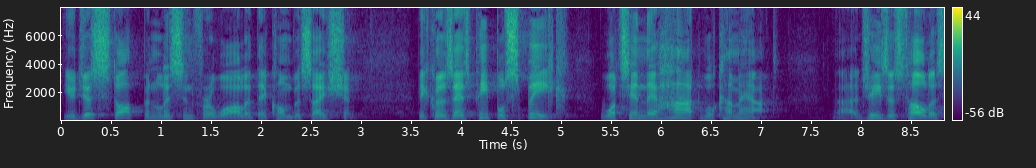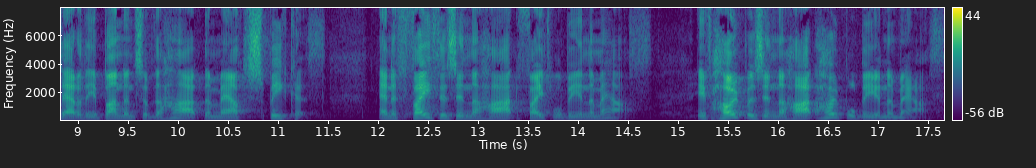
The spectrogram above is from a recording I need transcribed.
you just stop and listen for a while at their conversation. Because as people speak, what's in their heart will come out. Uh, Jesus told us, out of the abundance of the heart, the mouth speaketh. And if faith is in the heart, faith will be in the mouth. If hope is in the heart, hope will be in the mouth.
